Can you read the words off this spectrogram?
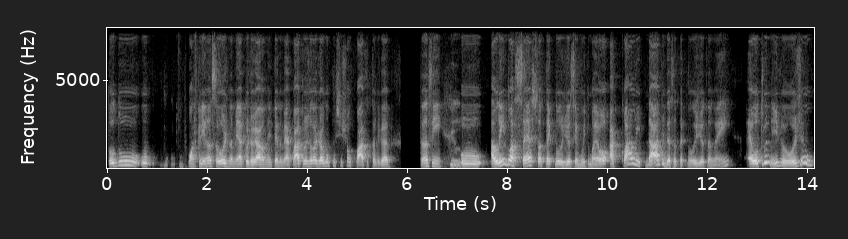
todo o, uma criança hoje, na minha época eu jogava no Nintendo 64, hoje ela joga um PlayStation 4, tá ligado? Então assim, o, além do acesso à tecnologia ser muito maior, a qualidade dessa tecnologia também é outro nível. Hoje o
